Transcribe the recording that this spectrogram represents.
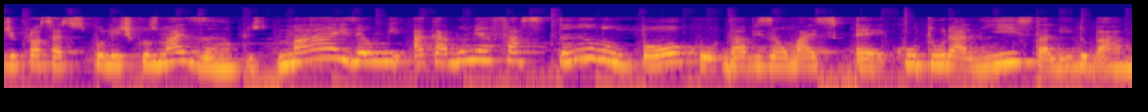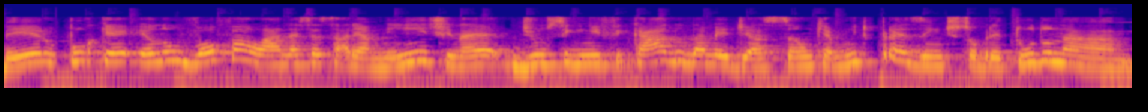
de processos políticos mais amplos. Mas eu me, acabo me afastando um pouco da visão mais é, culturalista ali do barbeiro, porque eu não vou falar necessariamente né, de um significado da mediação que é muito presente, sobretudo na,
